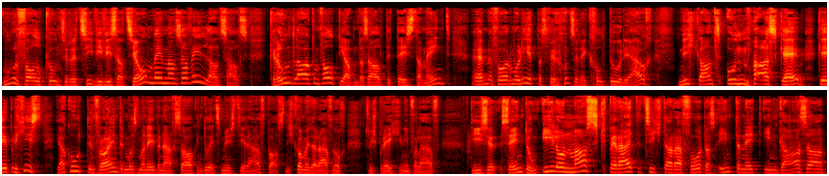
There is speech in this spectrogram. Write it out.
Urvolk unserer Zivilisation, wenn man so will, als, als Grundlagenvolk. Die haben das Alte Testament ähm, formuliert, das für unsere Kultur ja auch nicht ganz unmaßgeblich ist. Ja gut, den Freunden muss man eben auch sagen, du, jetzt müsst ihr aufpassen. Ich komme darauf noch zu sprechen im Verlauf dieser Sendung. Elon Musk bereitet sich darauf vor, das Internet in Gaza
